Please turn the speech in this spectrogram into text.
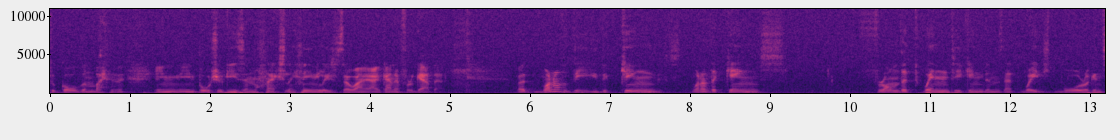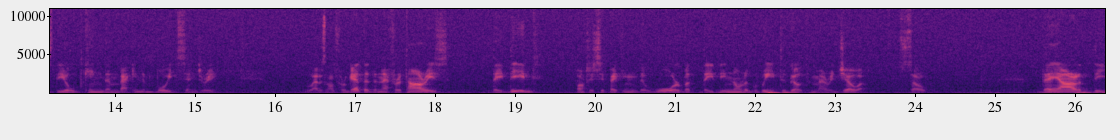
to call them by in in Portuguese and not actually in English, so I, I kind of forget that. But one of the the kings, one of the kings from the twenty kingdoms that waged war against the old kingdom back in the Void Century. Let us not forget that the Nefertaris, they did participate in the war, but they did not agree to go to Mary Geoise. So they are the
